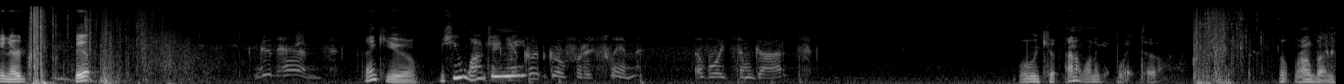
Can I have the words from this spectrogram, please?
Hey, nerd. Bip. Good hands. Thank you. Is she watching You me? could go for a swim. Avoid some guards. Well, we could, I don't want to get wet, though. Oh, wrong button.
